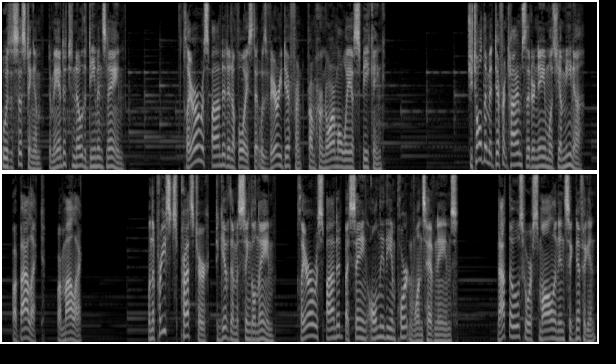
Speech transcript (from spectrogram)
who was assisting him, demanded to know the demon's name. Clara responded in a voice that was very different from her normal way of speaking. She told them at different times that her name was Yamina, or Balak, or Malak. When the priests pressed her to give them a single name, Clara responded by saying only the important ones have names, not those who are small and insignificant,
